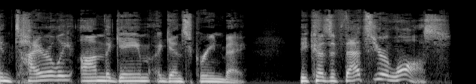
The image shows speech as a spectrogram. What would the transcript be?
Entirely on the game against Green Bay. Because if that's your loss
